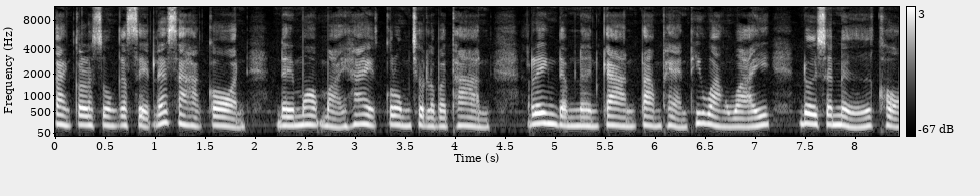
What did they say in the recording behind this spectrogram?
การกระทรวงเกษตรและสหกรณ์ได้มอบหมายให้กรมชลประทาน เร่งดำเนินการตามแผนที่วางไว้ โดยเสนอของ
